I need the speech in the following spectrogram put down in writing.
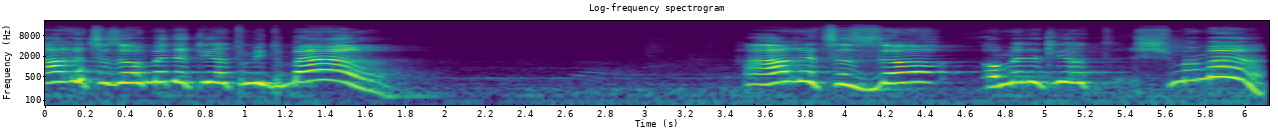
הארץ הזו עומדת להיות מדבר. הארץ הזו עומדת להיות שממה.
